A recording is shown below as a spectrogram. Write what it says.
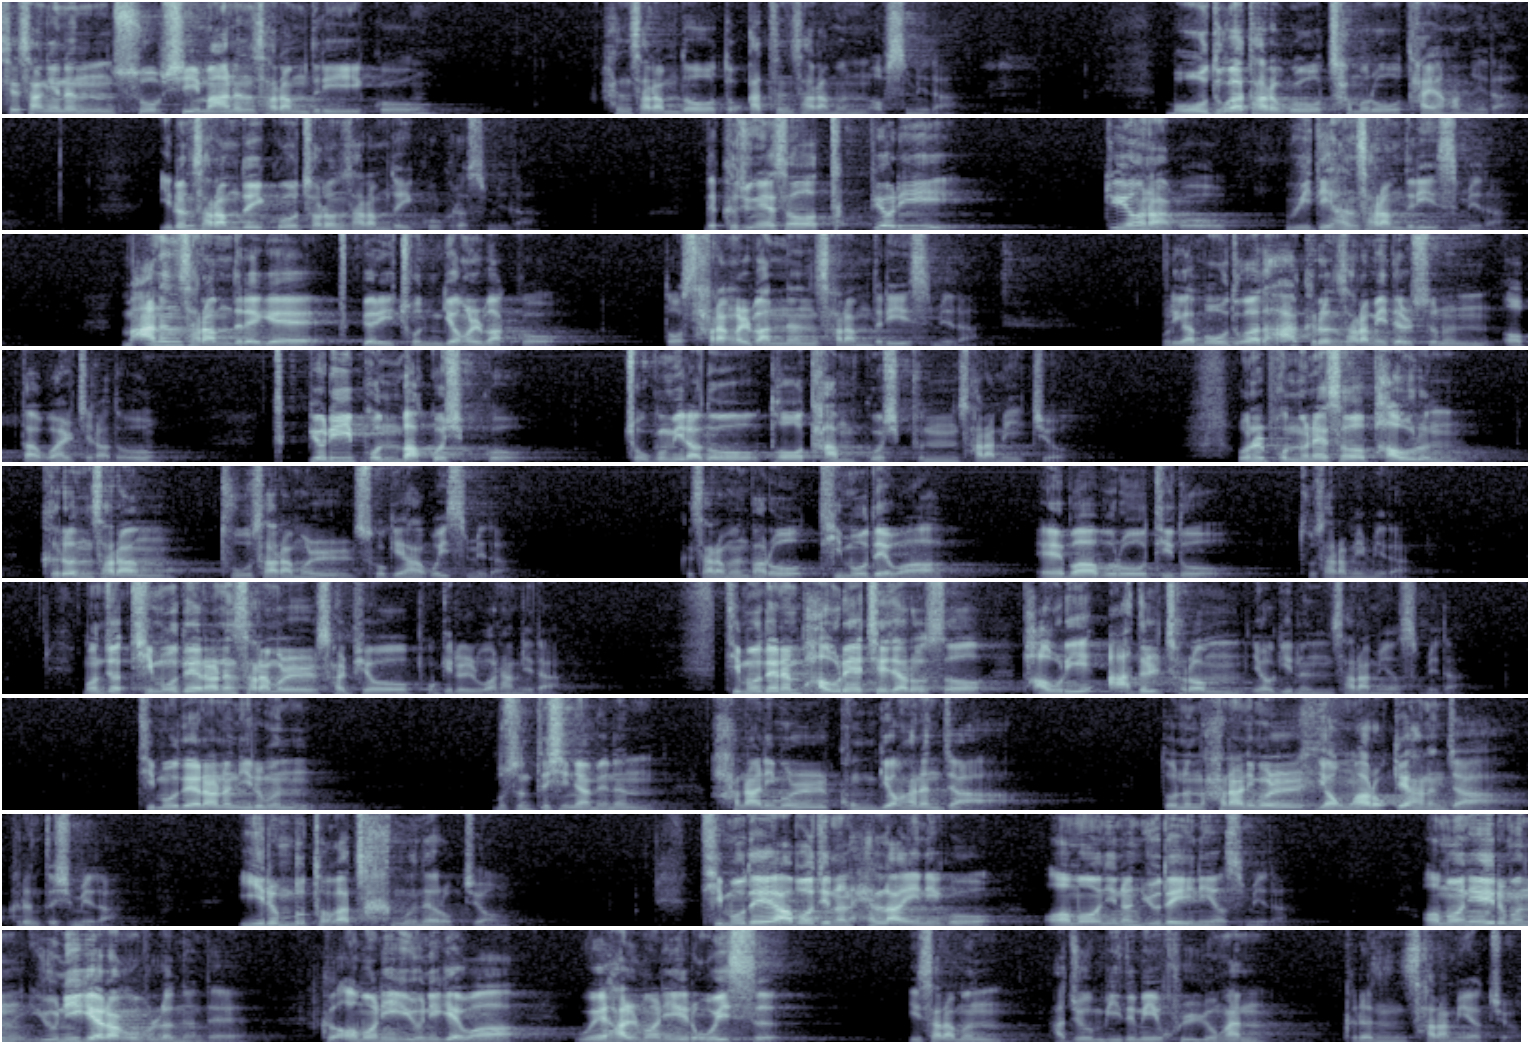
세상에는 수없이 많은 사람들이 있고 한 사람도 똑같은 사람은 없습니다. 모두가 다르고 참으로 다양합니다. 이런 사람도 있고 저런 사람도 있고 그렇습니다. 근데 그 중에서 특별히 뛰어나고 위대한 사람들이 있습니다. 많은 사람들에게 특별히 존경을 받고 또 사랑을 받는 사람들이 있습니다. 우리가 모두가 다 그런 사람이 될 수는 없다고 할지라도 특별히 본받고 싶고 조금이라도 더 닮고 싶은 사람이 있죠. 오늘 본문에서 바울은 그런 사람 두 사람을 소개하고 있습니다. 그 사람은 바로 디모데와 에바브로디도 두 사람입니다. 먼저 디모데라는 사람을 살펴보기를 원합니다. 디모데는 바울의 제자로서 바울이 아들처럼 여기는 사람이었습니다. 디모데라는 이름은 무슨 뜻이냐면은 하나님을 공경하는 자 또는 하나님을 영화롭게 하는 자 그런 뜻입니다. 이름부터가 참 은혜롭죠. 디모데의 아버지는 헬라인이고 어머니는 유대인이었습니다. 어머니의 이름은 유니게라고 불렀는데 그 어머니 유니게와 외할머니 로이스 이 사람은 아주 믿음이 훌륭한 그런 사람이었죠.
